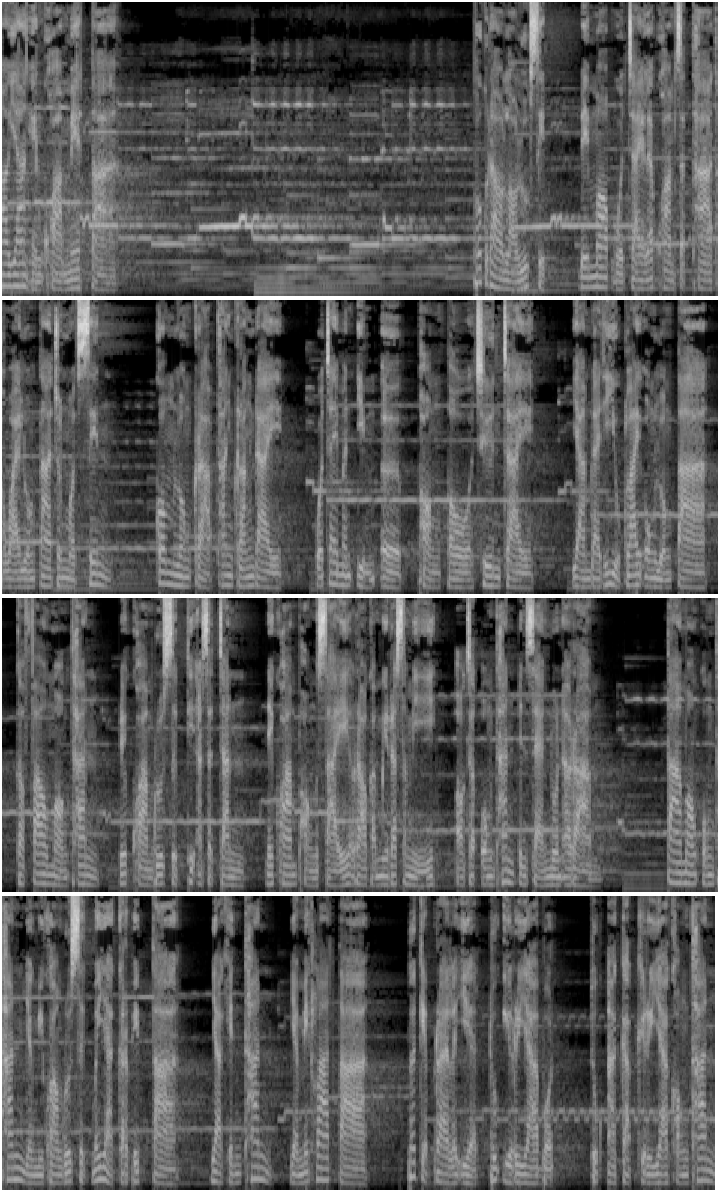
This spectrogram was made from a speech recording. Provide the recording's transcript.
ก้าวย่างแห่งความเมตตา พวกเราเหล่าลูกศิษย์ได้มอบหัวใจและความศรัทธาถวายหลวงตาจนหมดสิ้น ก้มลงกราบท่านครั้งใด หัวใจมันอิ่มเอิบผ่องโต ชื่นใจ ยามใดที่อยู่ใกล้องค์หลวงตา ก็เฝ้ามองท่านด้วยความรู้สึกที่อัศจรรย์ ในความผ่องใสราวกับมีรัศมีออกจากองค์ท่านเป็นแสงนวลอาราม ตามององค์ท่านยังมีความรู้สึกไม่อยากกระพริบตา อยากเห็นท่านย่างไม่คลาดตา เพื่อเก็บรายละเอียดทุกอิริยาบถทุกอากับกิริยาของท่าน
